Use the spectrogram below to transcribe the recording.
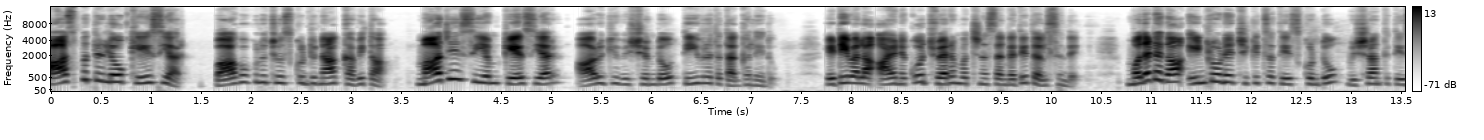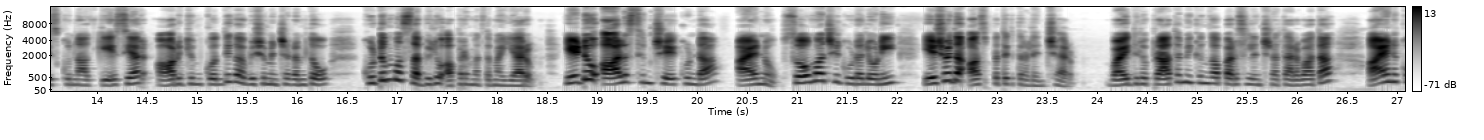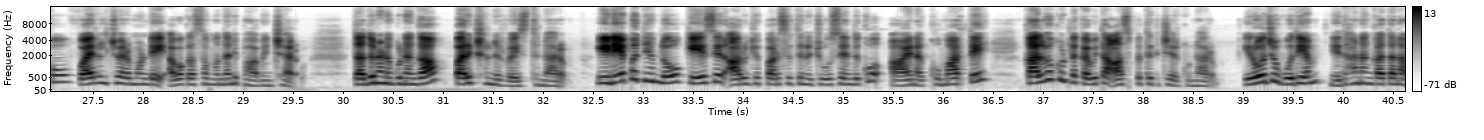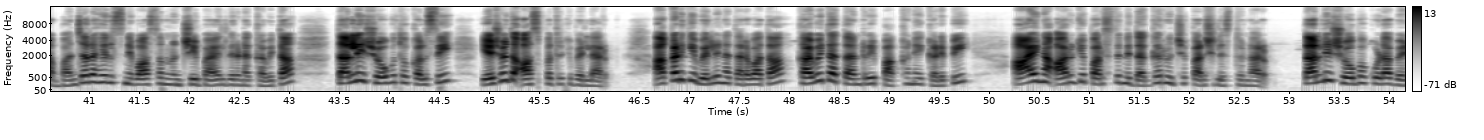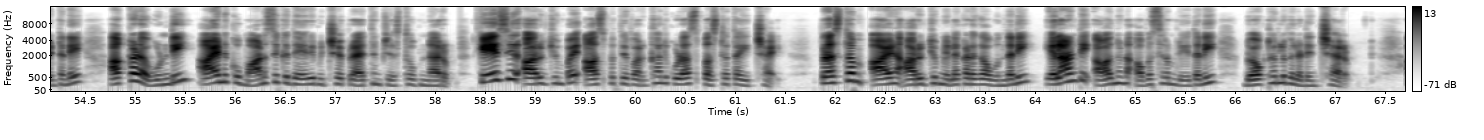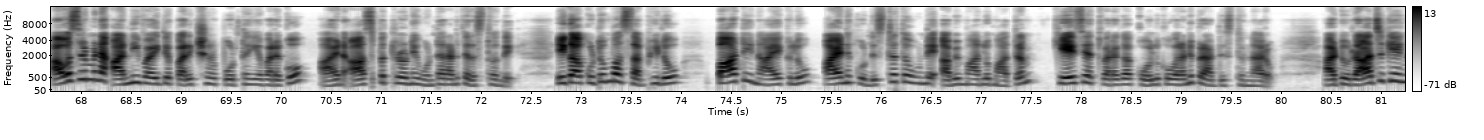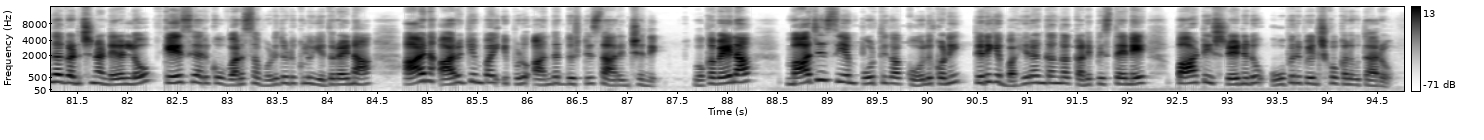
ఆసుపత్రిలో కేసీఆర్ బాగోగులు చూసుకుంటున్న కవిత. మాజీ సీఎం కేసీఆర్ ఆరోగ్య విషయంలో తీవ్రత తగ్గలేదు. ఇటీవల ఆయనకు జ్వరం వచ్చిన సంగతి తెలిసిందే. మొదటగా ఇంట్లోనే చికిత్స తీసుకుంటూ విశ్రాంతి తీసుకున్న కేసీఆర్ ఆరోగ్యం కొద్దిగా విషమించడంతో కుటుంబ సభ్యులు అప్రమత్తమయ్యారు. ఎటూ ఆలస్యం చేయకుండా ఆయన్ను సోమాజిగూడలోని యశోద ఆసుపత్రికి తరలించారు. వైద్యులు ప్రాథమికంగా పరిశీలించిన తర్వాత ఆయనకు వైరల్ జ్వరం ఉండే అవకాశం ఉందని భావించారు. తదనుగుణంగా పరీక్షలు నిర్వహిస్తున్నారు. ఈ నేపథ్యంలో కేసీఆర్ ఆరోగ్య పరిస్థితిని చూసేందుకు ఆయన కుమార్తె కల్వకుంట్ల కవిత ఆసుపత్రికి చేరుకున్నారు. ఈరోజు ఉదయం నిదానంగా తన బంజారాహిల్స్ నివాసం నుంచి బయలుదేరిన కవిత తల్లి శోభతో కలిసి యశోద ఆసుపత్రికి వెళ్ళారు. అక్కడికి వెళ్ళిన తర్వాత కవిత తండ్రి పక్కనే గడిపి ఆయన ఆరోగ్య పరిస్థితిని దగ్గర నుంచి పరిశీలిస్తున్నారు. తల్లి శోభ కూడా వెంటనే అక్కడ ఉండి ఆయనకు మానసిక ధైర్యం ఇచ్చే ప్రయత్నం చేస్తూ ఉన్నారు. కేసీఆర్ ఆరోగ్యంపై ఆసుపత్రి వర్గాలు కూడా స్పష్టత ఇచ్చాయి. ప్రస్తుతం ఆయన ఆరోగ్యం నిలకడగా ఉందని ఎలాంటి ఆందోళన అవసరం లేదని డాక్టర్లు వెల్లడించారు. అవసరమైన అన్ని వైద్య పరీక్షలు పూర్తయ్యే వరకు ఆయన ఆసుపత్రిలోనే ఉంటారని తెలుస్తోంది. ఇక కుటుంబ సభ్యులు పార్టీ నాయకులు ఆయనకు నిష్ఠతో ఉండే అభిమానులు మాత్రం కేసీఆర్ త్వరగా కోలుకోవాలని ప్రార్థిస్తున్నారు. అటు రాజకీయంగా గడిచిన నెలల్లో కేసీఆర్కు వరుస ఒడిదుడుకులు ఎదురైనా ఆయన ఆరోగ్యంపై ఇప్పుడు అందరి దృష్టి సారించింది. ఒకవేళ మాజీ సీఎం పూర్తిగా కోలుకొని తిరిగి బహిరంగంగా కనిపిస్తేనే పార్టీ శ్రేణులు ఊపిరి పీల్చుకోగలుగుతారు.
